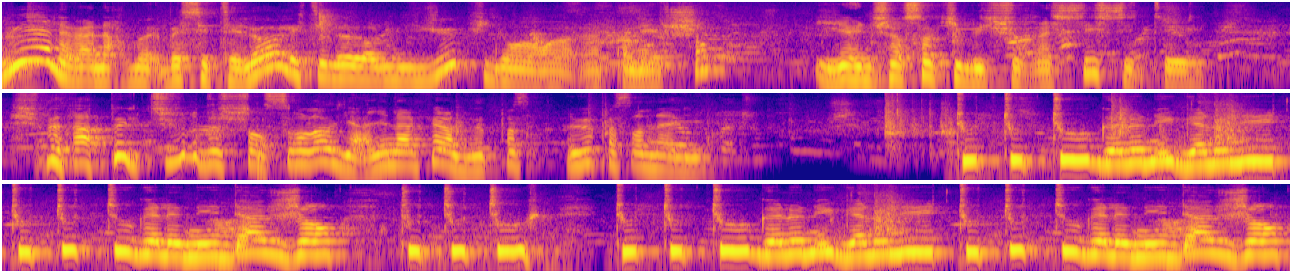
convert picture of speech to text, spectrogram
Ben, c'était là, elle était là dans le milieu, puis on, on le chant. Il y a une chanson qui m'est toujours restée, c'était. Je me rappelle toujours de cette chanson-là, il n'y a rien à faire, elle ne veut pas, s'en aller. Tout, tout, tout, galonné, galonné, tout, tout, tout, galonné d'argent, tout, tout, tout, tout, tout, tout, galonné, galonné, tout, tout, tout, galonné d'argent.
